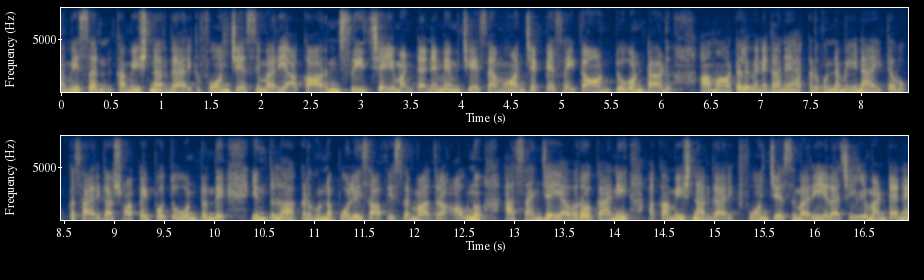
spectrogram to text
కమిషనర్ కమిషనర్ గారికి ఫోన్ చేసి మరి ఆ కారుని సీజ్ చేయమంటేనే మేము చేశాము అని చెప్పేసి అయితే అంటూ ఉంటాడు. ఆ మాటలు వినగానే అక్కడ ఉన్న మీనా అయితే ఒక్కసారిగా షాక్ అయిపోతూ ఉంటుంది. ఇంతలో అక్కడ ఉన్న పోలీస్ ఆఫీసర్ మాత్రం అవును ఆ సంజయ్ ఎవరో కానీ ఆ కమిషనర్ గారికి ఫోన్ చేసి మరి ఇలా చేయమంటేనే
